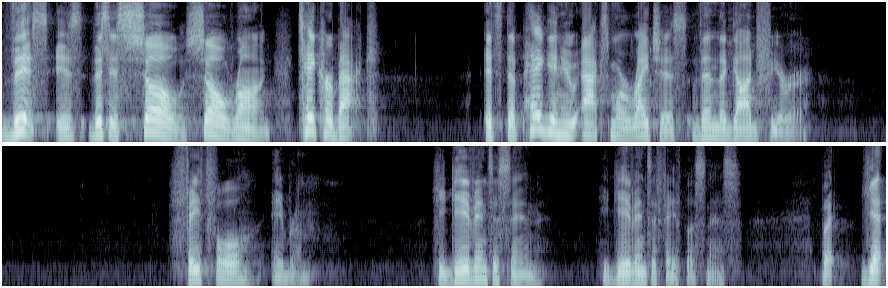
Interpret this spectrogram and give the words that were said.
This is, this is so, so wrong. Take her back. It's the pagan who acts more righteous than the God-fearer. Faithful Abram. He gave in to sin, he gave in to faithlessness. But yet,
